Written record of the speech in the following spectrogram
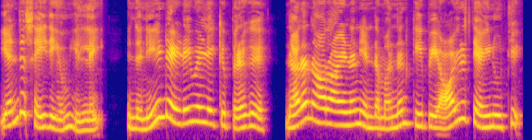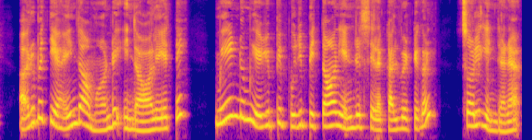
எந்த செய்தியும் இல்லை. இந்த நீண்ட இடைவேளைக்கு பிறகு நரநாராயணன் என்ற மன்னன் கிபி ஆயிரத்தி ஐநூற்றி அறுபத்தி ஐந்தாம் ஆண்டு இந்த ஆலயத்தை மீண்டும் எழுப்பி புதுப்பித்தான் என்று சில கல்வெட்டுகள் சொல்கின்றன.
